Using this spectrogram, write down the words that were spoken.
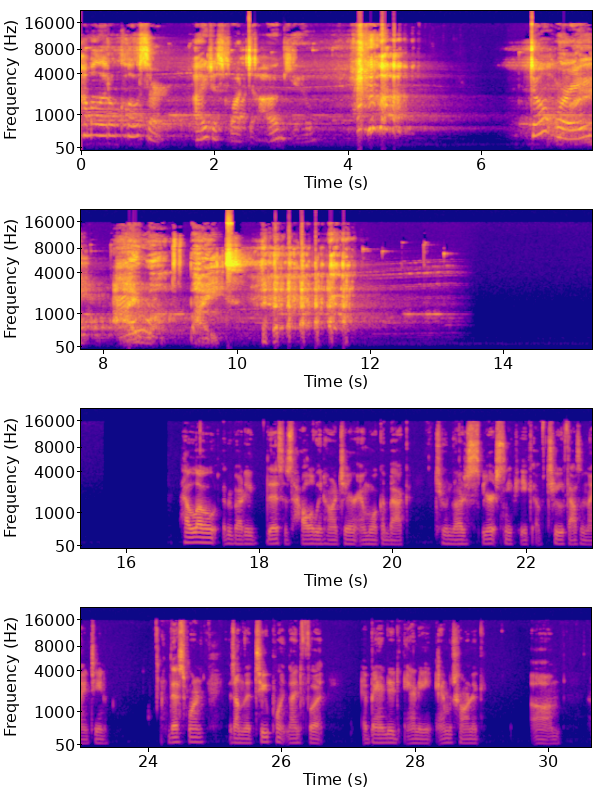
Come a little closer. I just want to hug you. Don't worry. I won't bite. Hello, everybody. This is Halloween Haunter, and welcome back to another Spirit Sneak Peek of 2019. This one is on the 2.9 foot Abandoned Annie animatronic um,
